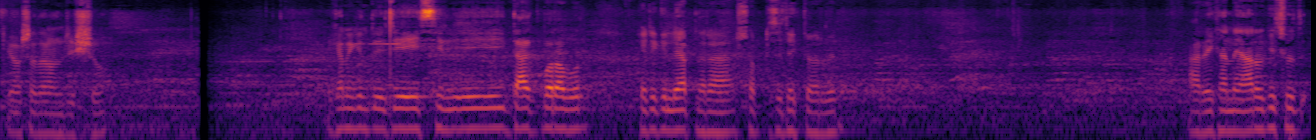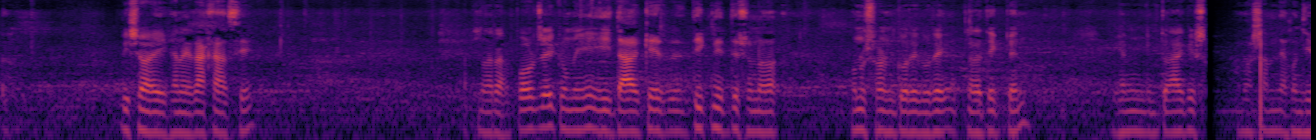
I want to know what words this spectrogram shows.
কি অসাধারণ দৃশ্য। এখানে কিন্তু এই যে এই সিঁড়ি এই দাগ বরাবর হেঁটে গেলে আপনারা সব কিছু দেখতে পারবেন। আর এখানে আরও কিছু বিষয় এখানে রাখা আছে। আপনারা পর্যায়ক্রমে এই দাগের দিক নির্দেশনা অনুসরণ করে করে আপনারা দেখবেন। এখানে কিন্তু আগে আমার সামনে এখন যে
